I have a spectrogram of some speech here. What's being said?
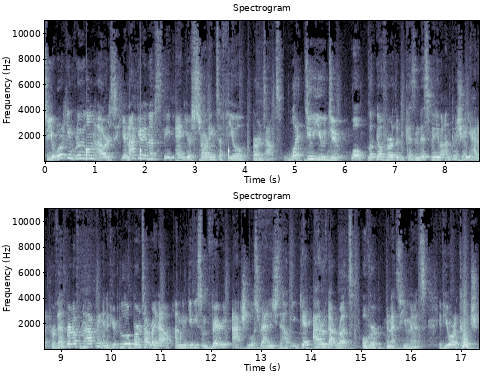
So you're working really long hours, you're not getting enough sleep, and you're starting to feel burnt out. What do you do? Well, look no further because in this video, I'm gonna show you how to prevent burnout from happening. And if you're a little burnt out right now, I'm gonna give you some very actionable strategies to help you get out of that rut over the next few minutes. If you are a coach,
